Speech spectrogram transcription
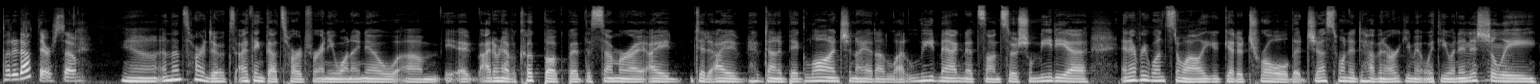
put it out there so Yeah, and that's hard to. I think that's hard for anyone. I know. Um, I, I don't have a cookbook, but this summer I, I did. I have done a big launch, and I had a lot of lead magnets on social media. And every once in a while, you get a troll that just wanted to have an argument with you. And initially.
